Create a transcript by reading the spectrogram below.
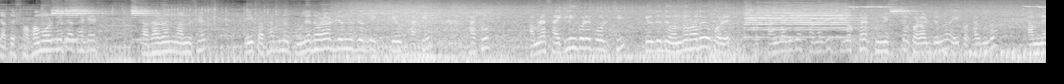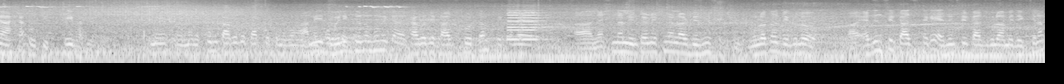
যাতে সহমর্মিতা থাকে সাধারণ মানুষের, এই কথাগুলো তুলে ধরার জন্য যদি কেউ থাকে, থাকুক। আমরা সাইক্লিং করে করছি কেউ যদি অন্যভাবেও করে সাংবাদিকের সামাজিক সুরক্ষা সুনিশ্চিত করার জন্য এই কথাগুলো সামনে আসা উচিত এইভাবে মানে কোন কাগজে কাজ করতেন এবং আমি দৈনিক জনভূমিকা কাগজে কাজ করতাম সেখানে ন্যাশনাল ইন্টারন্যাশনাল আর বিজনেস সেকশন মূলত যেগুলো এজেন্সির কাজ থেকে এজেন্সির কাজগুলো আমি দেখছিলাম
